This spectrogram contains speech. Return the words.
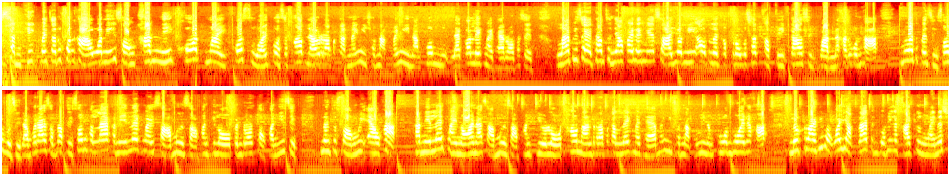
ิสสันคิกไปจ้าทุกคนค่ะวันนี้ 2 คันนี้โคตรใหม่โคตรสวยตรวจสภาพแล้วรับประกันไม่มีชนหนักไม่มีน้ำท่วมและก็เลขใหม่แท้ร้อยเปอร์เซ็นต์และพิเศษทำสัญญาไฟในเมษายนนี้เอาไปเลยกับโปรโมชั่นขับฟรี 90 วันนะคะทุกคนค่ะไม่ว่าจะเป็นสีส้มหรือสีดำก็ได้สำหรับสีส้มคันแรกคันนี้เลขใหม่33,000กิโลเป็นรถ 2020 1.2 VL ค่ะ คันนี้เลขไม่น้อยนะ 33,000 กิโลเท่านั้น รับประกันเลขไม่แท้ ไม่มีชนหนักไม่มีน้ำท่วมด้วยนะคะหรือใครที่บอกว่าอยากได้เป็นตัวที่คล้ายกึ่งไมเนอร์เช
